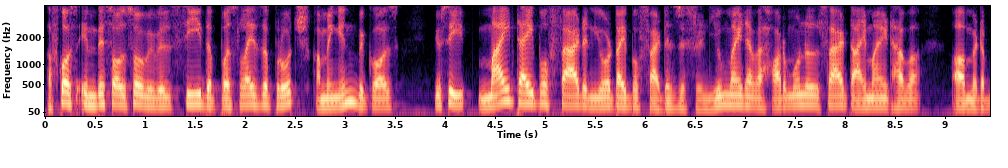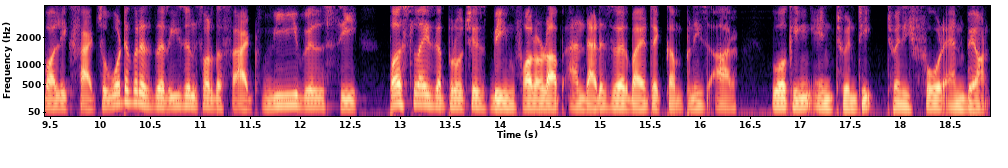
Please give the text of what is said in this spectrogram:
of course, in this also we will see the personalized approach coming in because you see, my type of fat and your type of fat is different. You might have a hormonal fat, I might have a, a metabolic fat. So, whatever is the reason for the fat, we will see personalized approaches being followed up, and that is where biotech companies are working in 2024 and beyond.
